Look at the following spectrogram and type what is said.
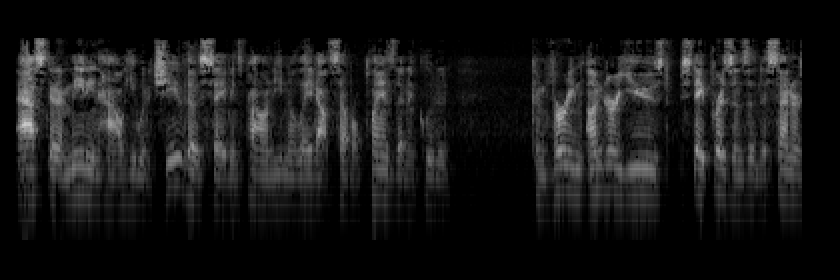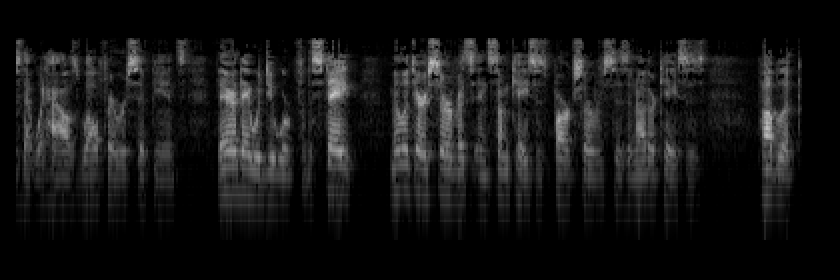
Asked at a meeting how he would achieve those savings, Palladino laid out several plans that included converting underused state prisons into centers that would house welfare recipients. There they would do work for the state, military service, in some cases park services, in other cases public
